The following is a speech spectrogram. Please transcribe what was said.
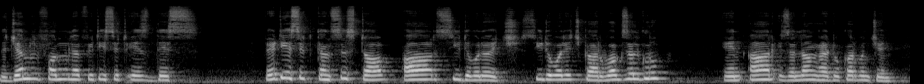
The general formula of fatty acid is this Fatty acid consists of RCOOH, COOH carboxyl group and R is a long hydrocarbon chain.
